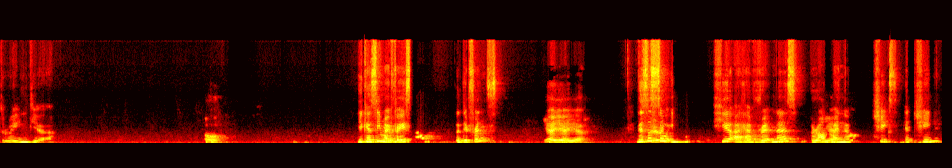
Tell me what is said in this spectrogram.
the reindeer. Oh. You can see my face now, the difference? Yeah, yeah, yeah. This is Very so easy. Here I have redness around yeah. my nose, cheeks, and chin.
